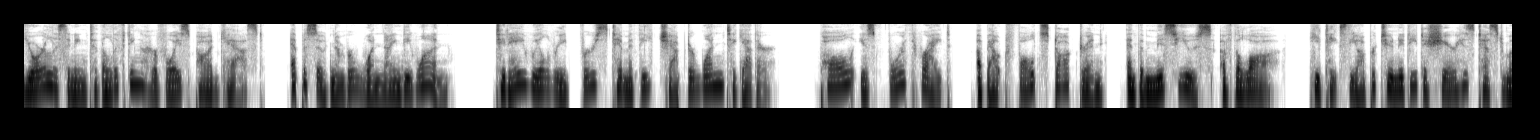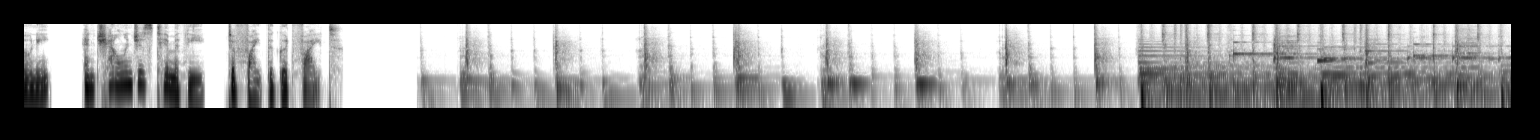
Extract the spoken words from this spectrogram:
You're listening to the Lifting Her Voice podcast, episode number 191. Today we'll read 1 Timothy chapter 1 together. Paul is forthright about false doctrine and the misuse of the law. He takes the opportunity to share his testimony and challenges Timothy to fight the good fight.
